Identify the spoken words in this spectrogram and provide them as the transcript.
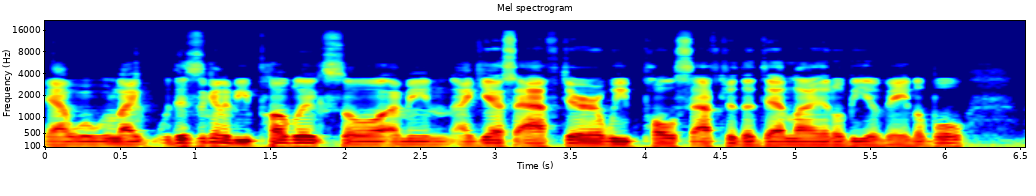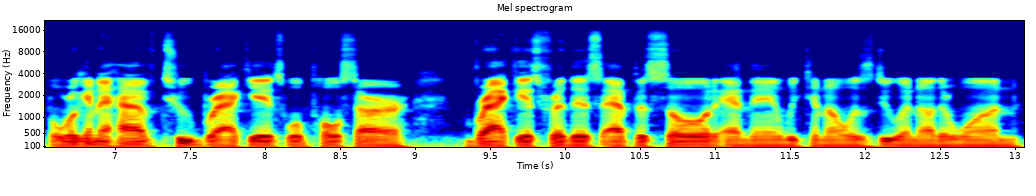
yeah, we're, we're like this is gonna be public, so I mean, I guess after we post after the deadline, it'll be available. But we're gonna have two brackets. We'll post our brackets for this episode, and then we can always do another one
